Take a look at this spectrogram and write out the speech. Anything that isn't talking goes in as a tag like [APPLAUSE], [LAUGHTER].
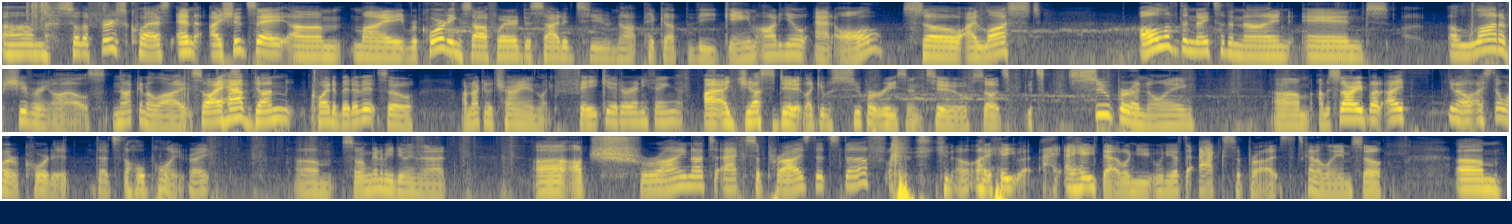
Um, so the first quest, and I should say, um, my recording software decided to not pick up the game audio at all. So I lost all of the Knights of the Nine and a lot of Shivering Isles, not gonna lie. So I have done quite a bit of it, so I'm not gonna try and like fake it or anything. I, I just did it, like it was super recent too, so it's it's super annoying. Um, I'm sorry, but I, you know, I still want to record it. That's the whole point, right? Um, so I'm gonna be doing that. Uh, I'll try not to act surprised at stuff. [LAUGHS] you know, I hate I, I hate that when you when you have to act surprised. It's kind of lame. So, um,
